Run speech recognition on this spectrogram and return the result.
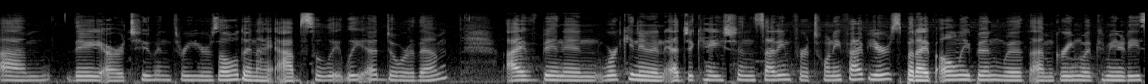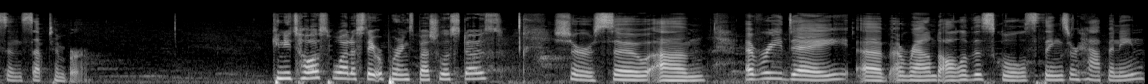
Um, they are two and three years old, and I absolutely adore them. I've been in working in an education setting for 25 years, but I've only been with um, Greenwood Community since September. Can you tell us what a state reporting specialist does? Sure. So um, every day uh, around all of the schools, things are happening.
